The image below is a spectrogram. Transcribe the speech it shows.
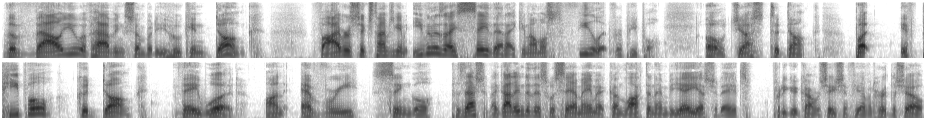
The value of having somebody who can dunk five or six times a game, even as I say that, I can almost feel it for people. Oh, just to dunk. But if people could dunk they would on every single possession. I got into this with Sam Amick on Locked on NBA yesterday. It's a pretty good conversation. If you haven't heard the show,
